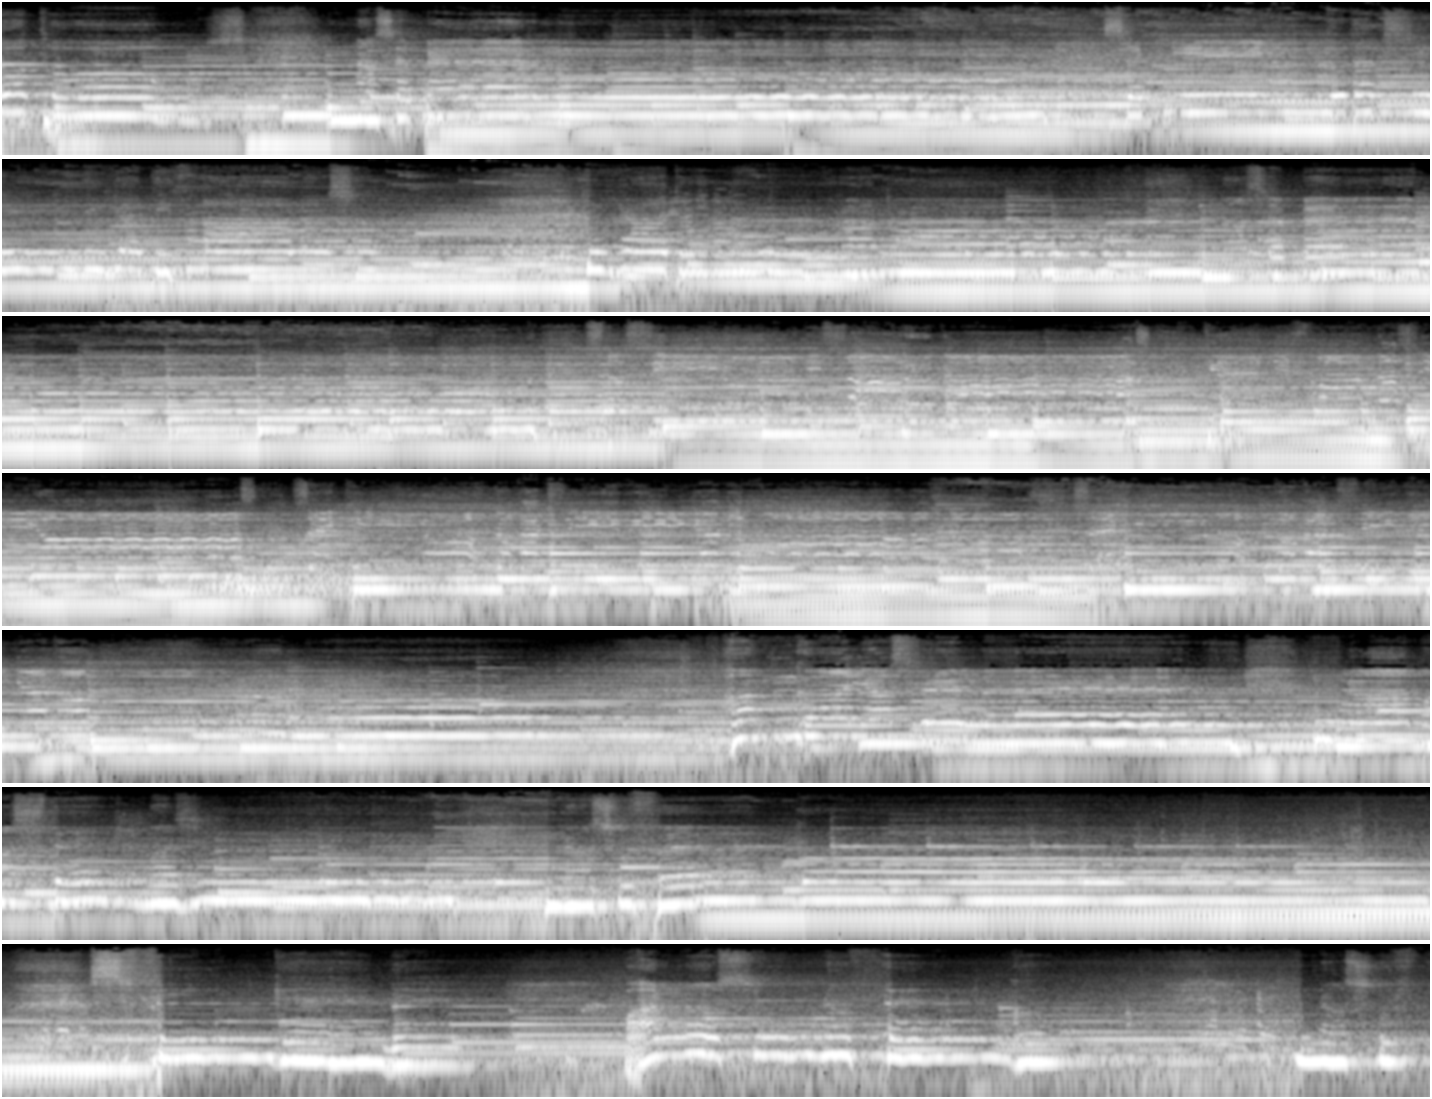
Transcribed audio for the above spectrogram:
fotos nace perno años se ve Namaste Masí Na sufego Sfíngeme Manos una fego Na sufego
